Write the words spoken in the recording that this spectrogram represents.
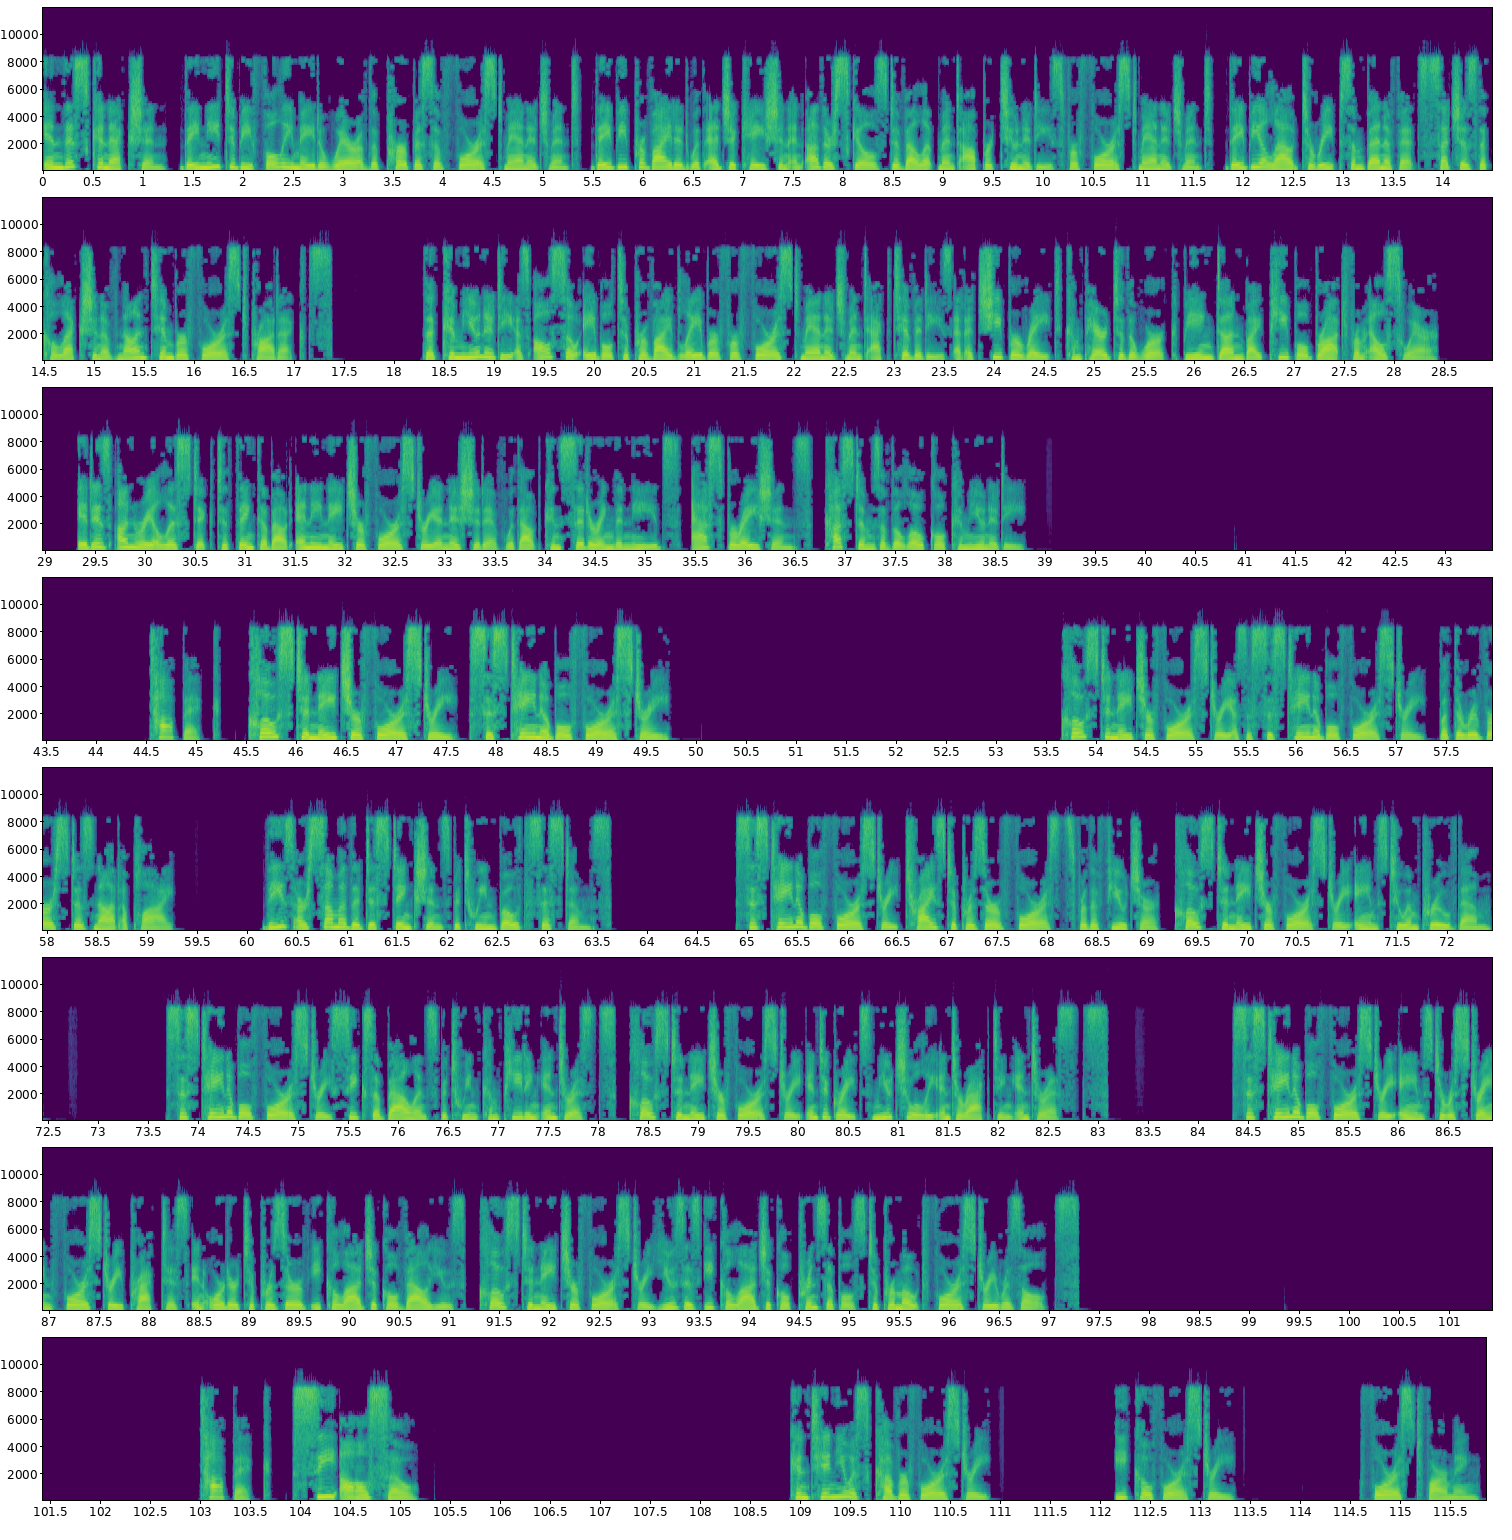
In this connection, they need to be fully made aware of the purpose of forest management, they be provided with education and other skills development opportunities for forest management, they be allowed to reap some benefits such as the collection of non-timber forest products. The community is also able to provide labor for forest management activities at a cheaper rate compared to the work being done by people brought from elsewhere. It is unrealistic to think about any nature forestry initiative without considering the needs, aspirations, customs of the local community. Topic. Close to nature forestry, sustainable forestry Close-to-nature forestry is a sustainable forestry, but the reverse does not apply. These are some of the distinctions between both systems. Sustainable forestry tries to preserve forests for the future, close-to-nature forestry aims to improve them. Sustainable forestry seeks a balance between competing interests, close-to-nature forestry integrates mutually interacting interests. Sustainable forestry aims to restrain forestry practice in order to preserve ecological values. Close to nature forestry uses ecological principles to promote forestry results. Topic. See also Continuous cover forestry Ecoforestry Forest farming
